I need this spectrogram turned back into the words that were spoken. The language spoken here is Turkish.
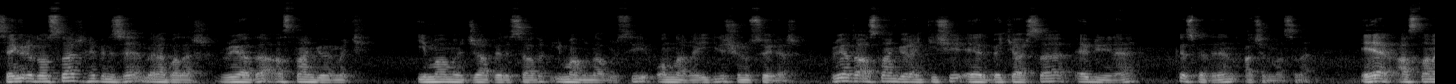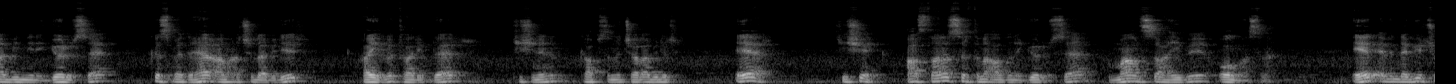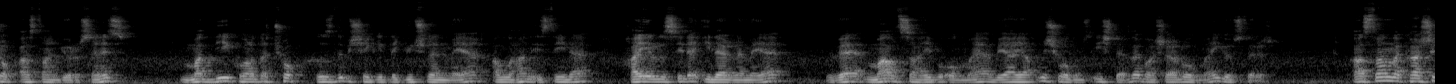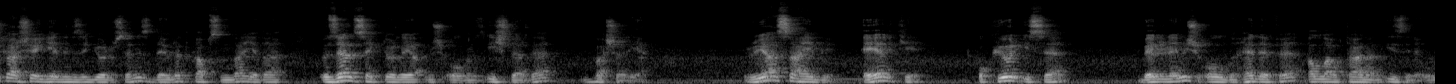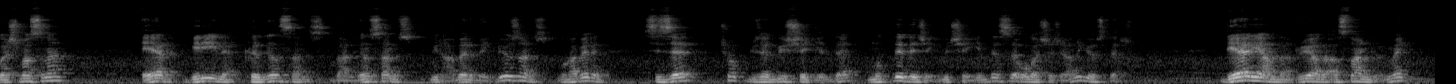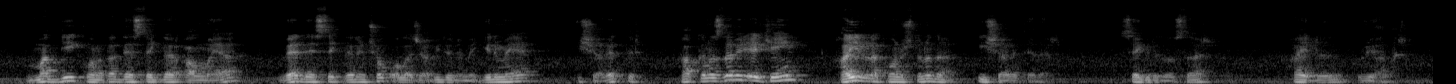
Sevgili dostlar, hepinize merhabalar. Rüyada aslan görmek. İmamı Cafer-i Sadık, İmam-ı Nablusi onlarla ilgili şunu söyler. Rüyada aslan gören kişi eğer bekarsa evliliğine, kısmetinin açılmasına. Eğer aslana bindiğini görürse kısmeti her an açılabilir, hayırlı talipler kişinin kapısını çalabilir. Eğer kişi aslanı sırtına aldığını görürse mal sahibi olmasına. Eğer evinde birçok aslan görürseniz maddi konuda çok hızlı bir şekilde güçlenmeye, Allah'ın izniyle hayırlısıyla ilerlemeye ve mal sahibi olmaya veya yapmış olduğunuz işlerde başarılı olmayı gösterir. Aslanla karşı karşıya geldiğinizi görürseniz devlet kapısında ya da özel sektörde yapmış olduğunuz işlerde başarıya. Rüya sahibi eğer ki okuyor ise belirlemiş olduğu hedefe Allahu Teala'nın izniyle ulaşmasına eğer biriyle kırgınsanız, dargınsanız, bir haber bekliyorsanız bu haberin size çok güzel bir şekilde, mutlu edecek bir şekilde size ulaşacağını gösterir. Diğer yandan rüyada aslan görmek maddi konuda destekler almaya ve desteklerin çok olacağı bir döneme girmeye işarettir. Hakkınızda bir erkeğin hayırla konuştuğunu da işaret eder. Sevgili dostlar, hayırlı rüyalar.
